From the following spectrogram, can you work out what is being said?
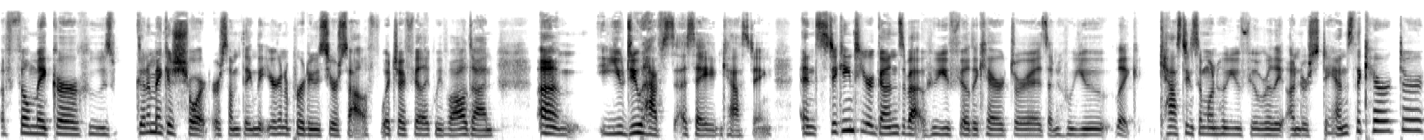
a filmmaker who's gonna make a short or something that you're gonna produce yourself, which I feel like we've all done, um, you do have a say in casting and sticking to your guns about who you feel the character is and who you like casting someone who you feel really understands the character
